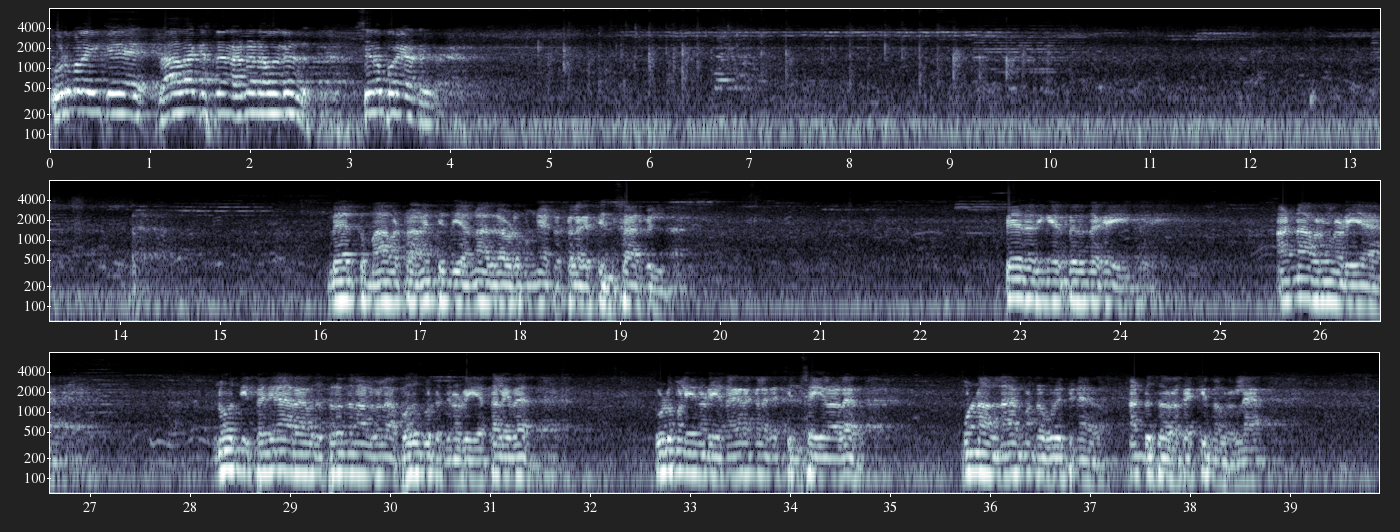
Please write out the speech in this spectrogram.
Udumalai K Radhakrishnan அண்ணன் அவர்கள் சிறப்புரையாற்றுகிறார் மேற்கு மாவட்ட அனைத்து இந்திய அண்ணா திராவிட முன்னேற்ற கழகத்தின் சார்பில் பேரறிஞர் பெருந்தகை அண்ணா அவர்களுடைய நூற்றி பதினாறாவது பிறந்தநாள் விழா பொதுக்கூட்டத்தினுடைய தலைவர் உடுமலையினுடைய நகர கழகத்தின் செயலாளர் முன்னாள் நகர்மன்ற உறுப்பினர் அன்பு சோழர் ஹக்கீம் அவர்கள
